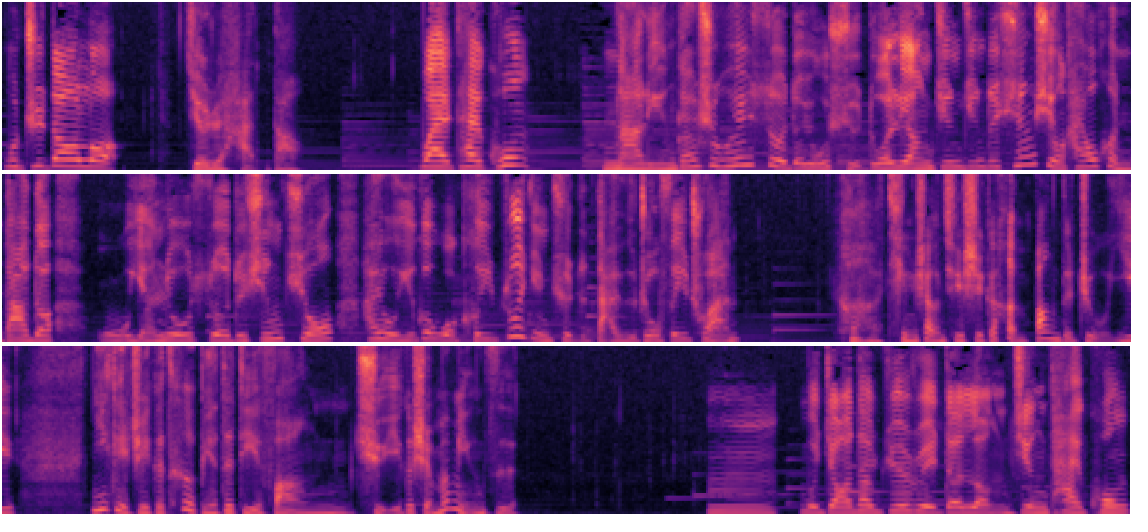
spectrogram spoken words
我知道了，杰瑞喊道：“外太空，那里应该是黑色的，有许多亮晶晶的星星，还有很大的五颜六色的星球，还有一个我可以坐进去的大宇宙飞船。”哈 哈，听上去是个很棒的主意。你给这个特别的地方取一个什么名字？嗯，我叫它“杰瑞的冷静太空”，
